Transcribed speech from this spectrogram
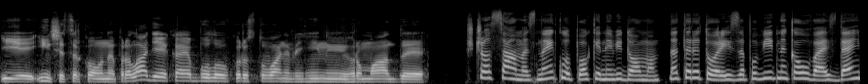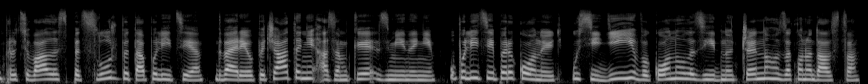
і інше церковне приладдя, яке було в користуванні релігійної громади. Що саме зникло, поки невідомо. На території заповідника увесь день працювали спецслужби та поліція. Двері опечатані, а замки змінені. У поліції переконують, усі дії виконували згідно чинного законодавства.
